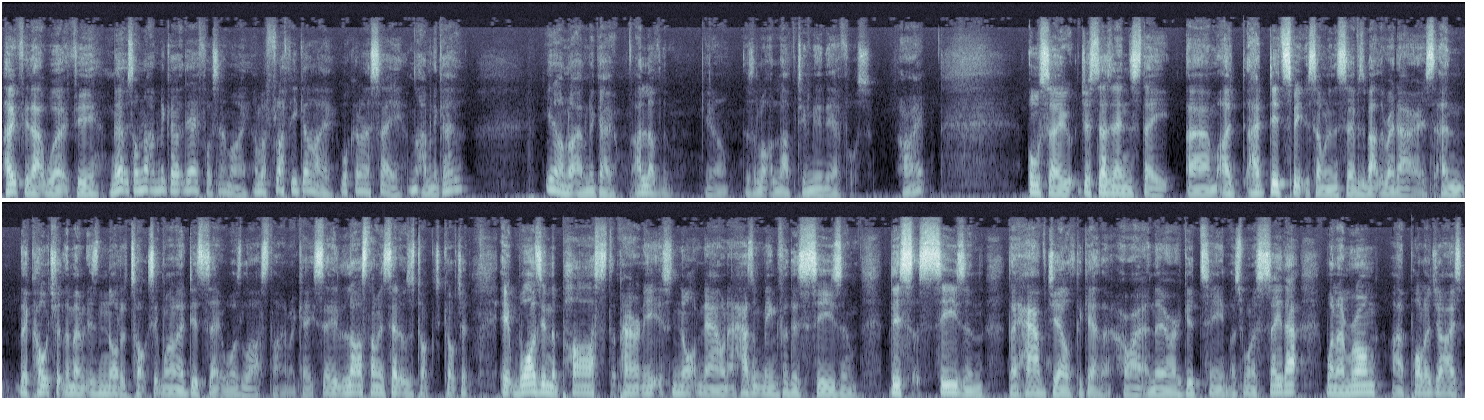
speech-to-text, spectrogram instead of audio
hopefully that worked for you. Notice I'm not having to go at the Air Force, am I? I'm a fluffy guy. What can I say? I'm not having to go. You know I'm not having to go. I love them. You know, there's a lot of love to me in the Air Force, all right? Also, just as an end state, um, I, I, did speak to someone in the service about the red arrows, and the culture at the moment is not a toxic one. I did say it was last time. Okay, so last time I said it was a toxic culture. It was in the past. Apparently, it's not now, and it hasn't been for this season. This season, they have gelled together. All right, and they are a good team. I just want to say that. When I'm wrong, I apologise.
